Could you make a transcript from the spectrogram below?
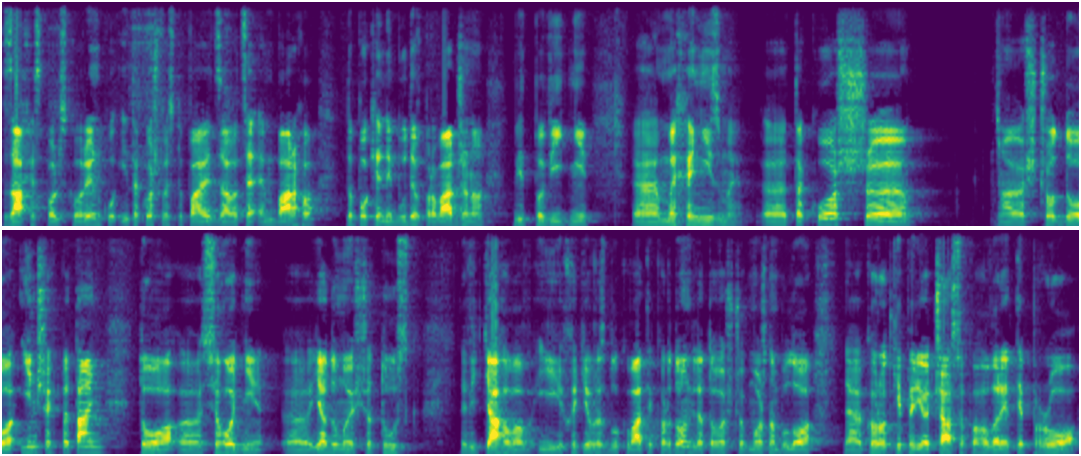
захист польського ринку і також виступають за оце ембарго, допоки не буде впроваджено відповідні е, механізми. Е, також. Е, Е, Щодо інших питань, то е, сьогодні е, я думаю, що Туск відтягував і хотів розблокувати кордон для того, щоб можна було е, короткий період часу поговорити про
